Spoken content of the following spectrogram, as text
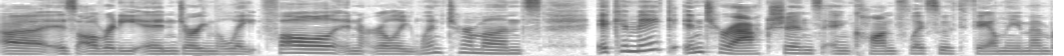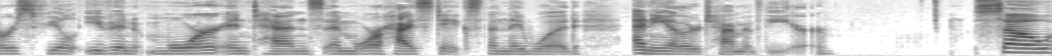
uh, is already in during the late fall and early winter months, it can make interactions and conflicts with family members feel even more intense and more high stakes than they would any other time of the year. So,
